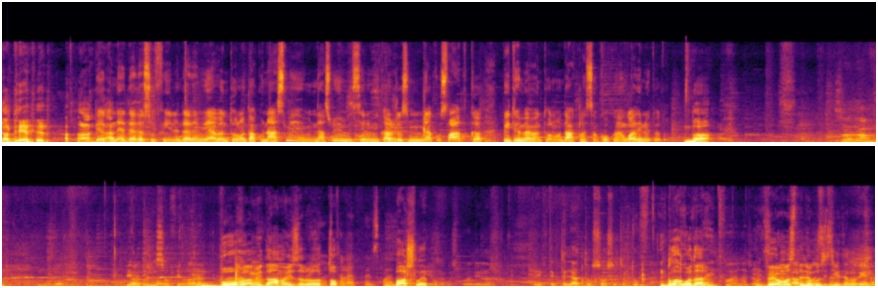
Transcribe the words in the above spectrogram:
A dede, da. Deda, ne, deda su fine. Deda mi eventualno tako nasmije, nasmije mi se ili mi kaže da sam im jako slatka, pitaju me eventualno dakle sam, koliko imam godina i to je to. Da. Za damu. Pilatina Sofija Loren. Boga mi dama izabrala top. lepo izgleda. Baš lepo. Za gospodina. Biftek teljata u sosu tartufa. Blagodarim. Veoma ste Kako vam se ljubazni. svidjelo vino?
